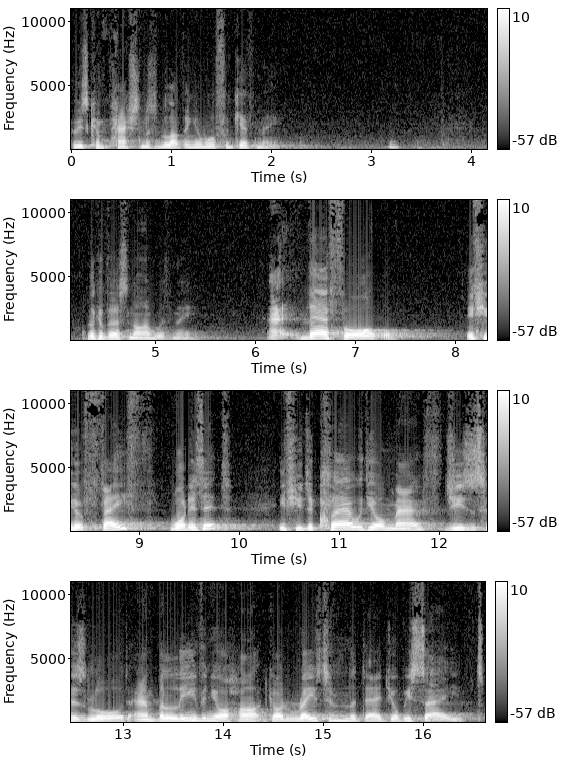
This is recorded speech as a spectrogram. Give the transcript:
who is compassionate and loving and will forgive me. Look at verse 9 with me. Uh, therefore, if you have faith, what is it? If you declare with your mouth Jesus is Lord and believe in your heart God raised him from the dead, you'll be saved.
